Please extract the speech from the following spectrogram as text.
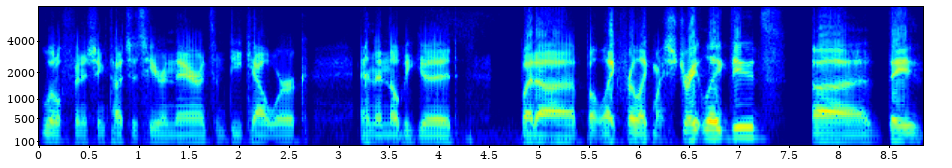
little finishing touches here and there and some decal work, and then they'll be good. But uh, but like for like my straight leg dudes, uh, they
